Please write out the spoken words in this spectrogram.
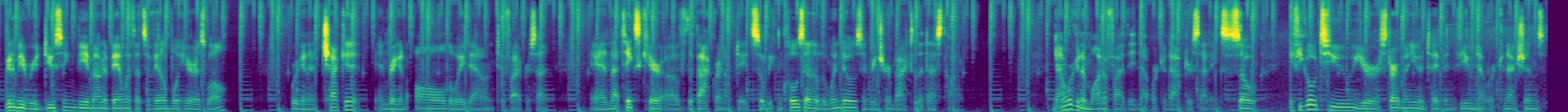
We're going to be reducing the amount of bandwidth that's available here as well. We're going to check it and bring it all the way down to 5%. And that takes care of the background updates. So we can close out of the windows and return back to the desktop. Now we're going to modify the network adapter settings. So if you go to your start menu and type in view network connections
